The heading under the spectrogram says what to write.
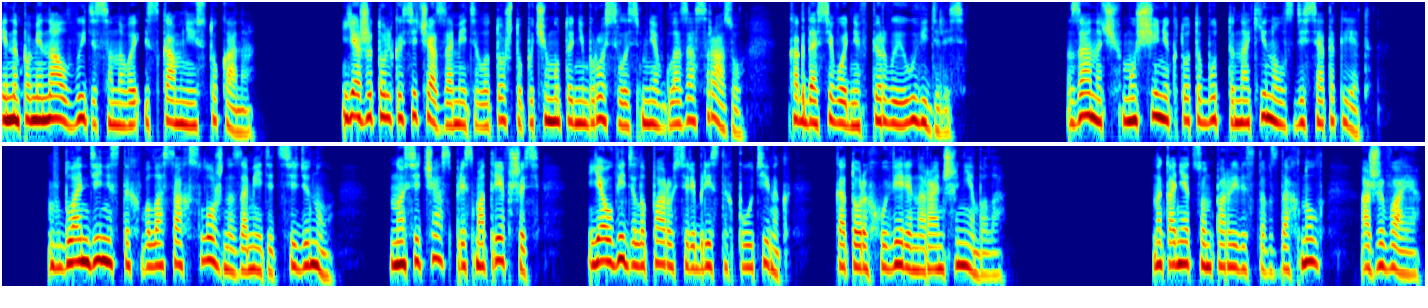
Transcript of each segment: и напоминал вытесанного из камня истукана. Я же только сейчас заметила то, что почему-то не бросилось мне в глаза сразу, когда сегодня впервые увиделись. За ночь мужчине кто-то будто накинул с десяток лет. В блондинистых волосах сложно заметить седину, но сейчас, присмотревшись, я увидела пару серебристых паутинок, которых, уверенно, раньше не было. Наконец он порывисто вздохнул, оживая,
